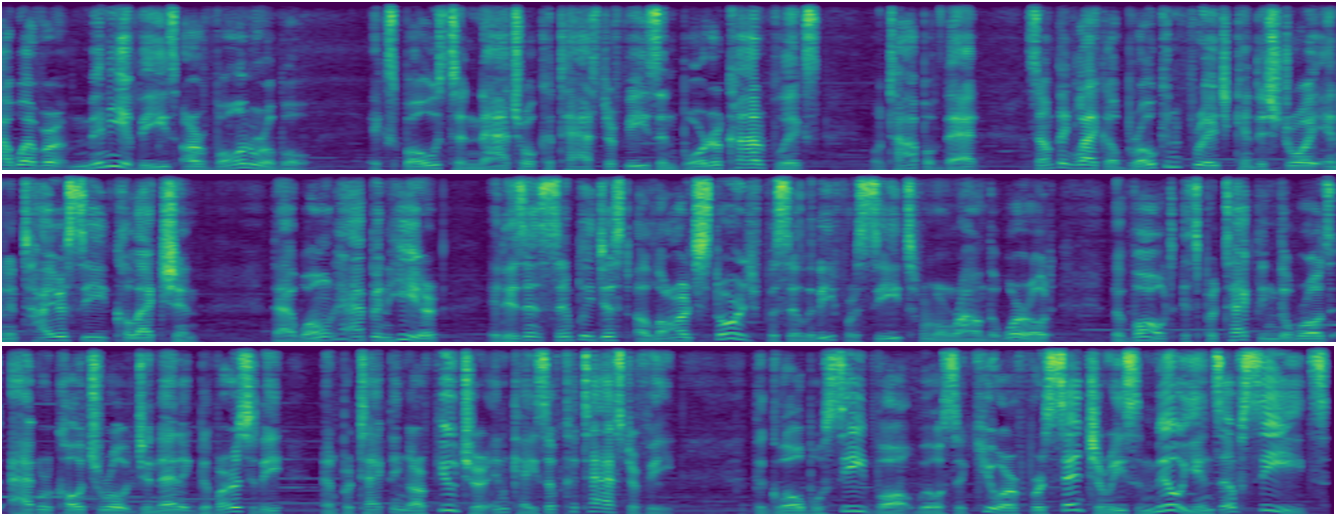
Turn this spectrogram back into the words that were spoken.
However, many of these are vulnerable, exposed to natural catastrophes and border conflicts. On top of that, something like a broken fridge can destroy an entire seed collection. That won't happen here it isn't simply just a large storage facility for seeds from around the world. The vault is protecting the world's agricultural genetic diversity and protecting our future in case of catastrophe. The Global Seed Vault will secure for centuries millions of seeds.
